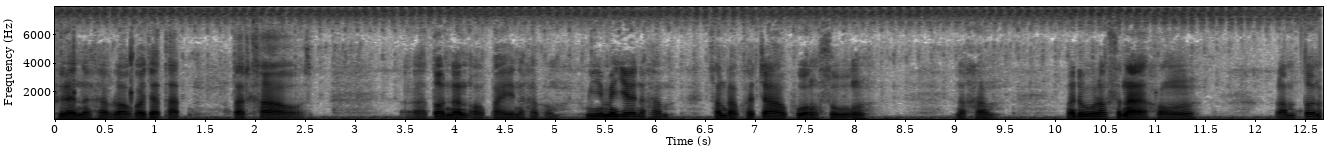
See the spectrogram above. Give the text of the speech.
เพื่อนๆนะครับ เราก็จะตัดตัดข้าวต้นนั้นออกไปนะครับ ผมมีไม่เยอะนะครับสำหรับข้าวเจ้าพวงสูงนะครับ มาดูลักษณะของลำต้น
